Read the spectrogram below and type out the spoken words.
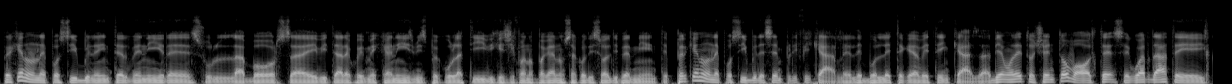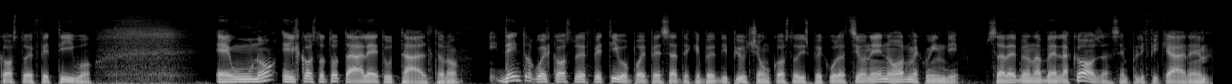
Perché non è possibile intervenire sulla borsa e evitare quei meccanismi speculativi che ci fanno pagare un sacco di soldi per niente? Perché non è possibile semplificarle le bollette che avete in casa? Abbiamo detto cento volte, se guardate il costo effettivo è uno e il costo totale è tutt'altro. Dentro quel costo effettivo poi pensate che per di più c'è un costo di speculazione enorme, quindi sarebbe una bella cosa semplificare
